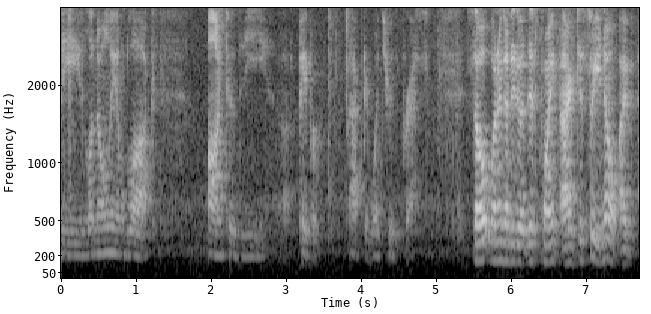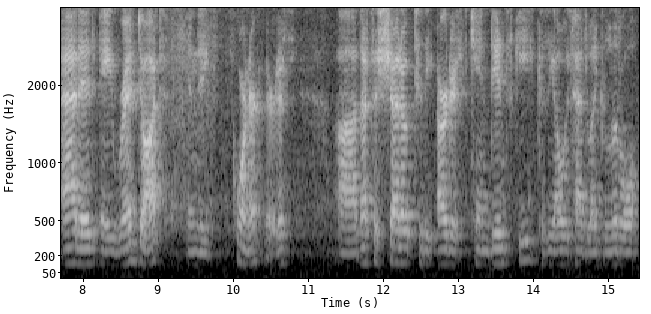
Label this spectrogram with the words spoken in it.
the linoleum block onto the uh, paper after it went through the press. So what I'm going to do at this point, I, just so you know, I've added a red dot in the corner. There it is. Uh, that's a shout out to the artist Kandinsky because he always had like little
